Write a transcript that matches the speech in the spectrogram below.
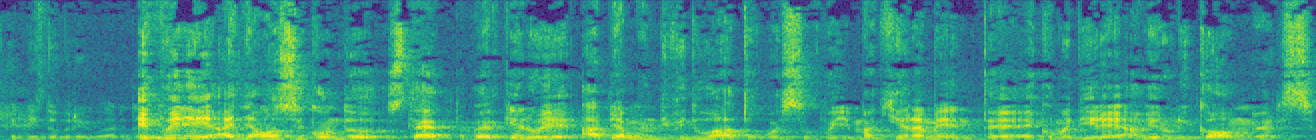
quindi dovrei guardare. E quindi andiamo al secondo step, perché noi abbiamo individuato questo qui, ma chiaramente è come dire avere un e-commerce.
